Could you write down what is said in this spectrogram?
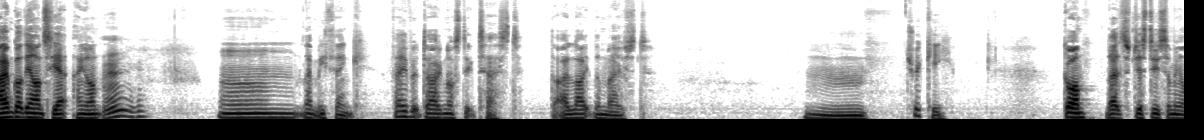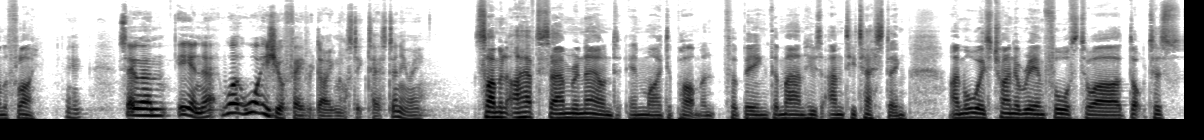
I haven't got the answer yet. Hang on. Mm, okay. Um, let me think. Favorite diagnostic test that I like the most. Hmm, tricky. Go on. Let's just do something on the fly. Okay. So um, Ian, uh, what what is your favourite diagnostic test anyway? Simon, I have to say I'm renowned in my department for being the man who's anti-testing. I'm always trying to reinforce to our doctors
